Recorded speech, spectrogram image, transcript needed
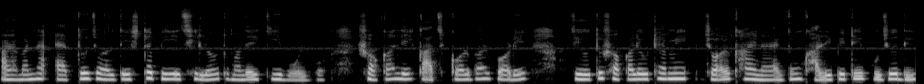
আর আমার না এত জল তেষ্টা পেয়েছিল, তোমাদের কি বলব? সকালে কাজ করবার পরে, যেহেতু সকালে উঠে আমি জল খাই না, একদম খালি পেটেই পুজো দিই,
